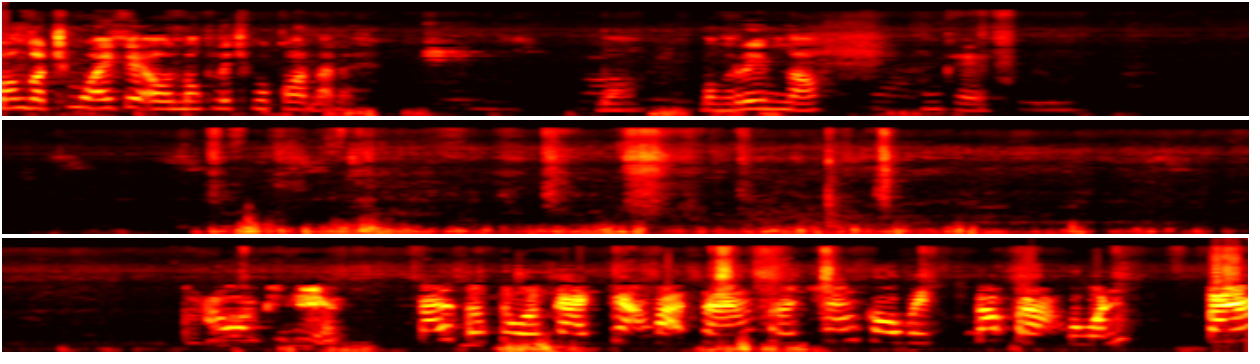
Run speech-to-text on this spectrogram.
បងគាត់ឈ្មោះអីគេអូនបងភ្លេចឈ្មោះគាត់បាត់ហើយបងបងរីមណោះអូខេរួមគ្នាតែទទួលការចាក់វ៉ាក់សាំងប្រឆាំង COVID-19 តាម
